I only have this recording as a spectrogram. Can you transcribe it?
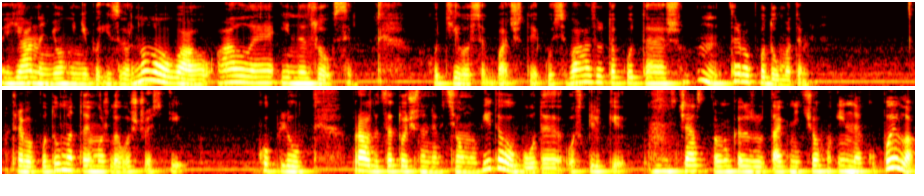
я на нього ніби і звернула увагу, але і не зовсім. Хотілося б бачити якусь вазу таку теж. М, треба подумати. Треба подумати, можливо, щось і куплю. Правда, це точно не в цьому відео буде, оскільки часто вам кажу, так нічого і не купила.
